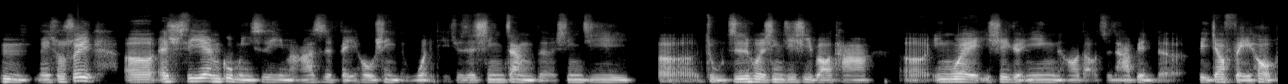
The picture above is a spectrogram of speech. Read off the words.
嗯，没错，所以呃，HCM 顾名思义嘛，它是肥厚性的问题，就是心脏的心肌呃组织或者心肌细胞它。呃，因为一些原因，然后导致它变得比较肥厚。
